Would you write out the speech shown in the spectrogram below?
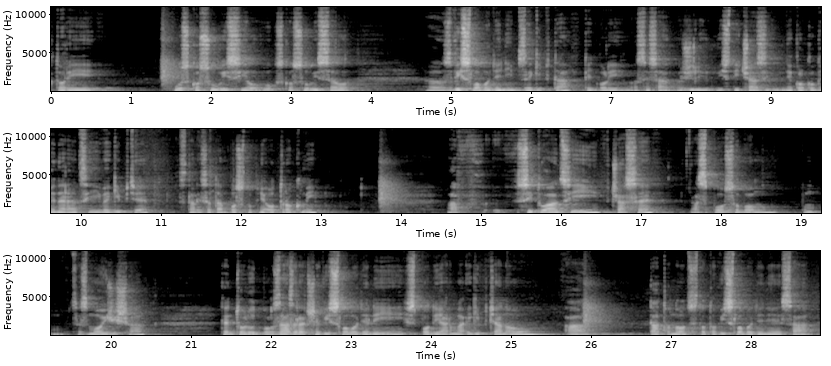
ktorý úzko súvisil, úzko súvisel e, s vyslobodením z Egypta, keď boli, vlastne sa žili istý čas, niekoľko generácií v Egypte, stali sa tam postupne otrokmi. A v, v situácii, v čase a spôsobom cez Mojžiša tento ľud bol zázračne vyslobodený spod jarma egyptianov a táto noc, toto vyslobodenie sa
